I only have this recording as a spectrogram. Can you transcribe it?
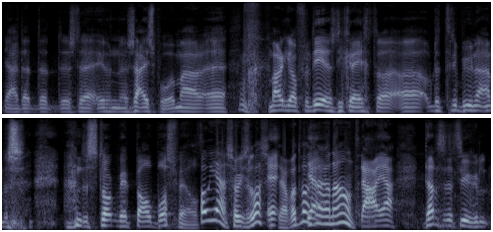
Ja, dat, dat is eh, even een zijspoor. Maar eh Mark-Jan Verderes die kreeg het eh, eh, op de tribune aan de, aan de stok met Paul Bosveld. Oh ja, zoiets lastig. Ja, wat was ja. er aan de hand? Nou ja, dat is natuurlijk.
